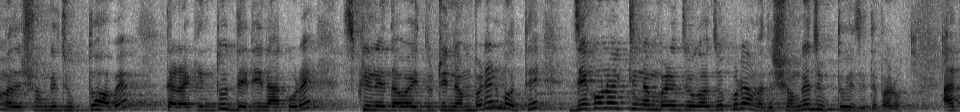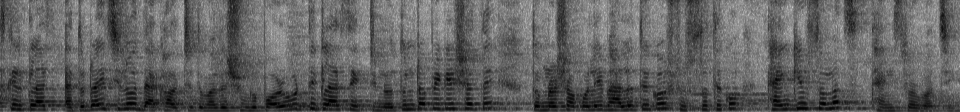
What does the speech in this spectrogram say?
আমাদের সঙ্গে যুক্ত হবে, তারা কিন্তু দেরি না করে স্ক্রিনে দেওয়া এই দুটি নাম্বারের মধ্যে যে কোনো একটি নাম্বারে যোগাযোগ করে আমাদের সঙ্গে যুক্ত হয়ে যেতে পারো। আজকের ক্লাস এতটাই ছিল, দেখা হচ্ছে তোমাদের সঙ্গে পরবর্তী ক্লাসে একটি নতুন টপিকের সাথে। তোমরা সকলেই ভালো থেকো, সুস্থ থেকো। Thank you so much thanks for watching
